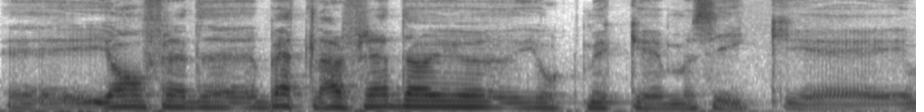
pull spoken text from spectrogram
Eh, jag och Fred, Bettlar-Fred har ju gjort mycket musik. Eh,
